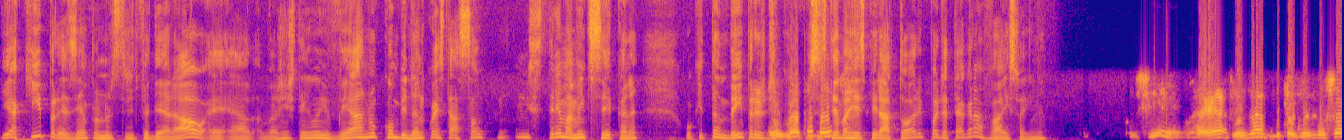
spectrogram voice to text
E aqui, por exemplo, no Distrito Federal, é, é, a gente tem o inverno combinando com a estação extremamente seca, né? O que também prejudica Exatamente. o sistema respiratório e pode até agravar isso aí, né? Sim, é, às vezes, é, muitas vezes não só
